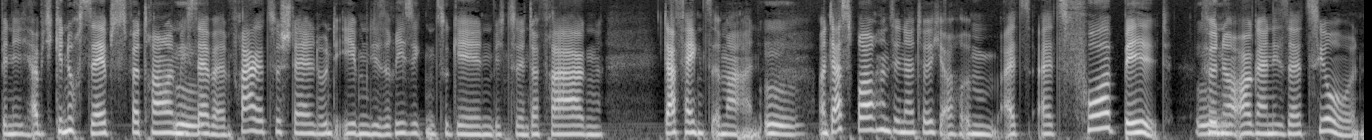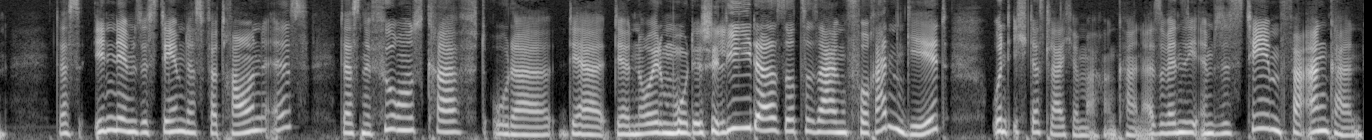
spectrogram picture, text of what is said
bin ich, habe ich genug Selbstvertrauen, mich mhm. selber in Frage zu stellen und eben diese Risiken zu gehen, mich zu hinterfragen. Da fängt es immer an. Mhm. Und das brauchen Sie natürlich auch im, als, als Vorbild für eine mhm. Organisation, dass in dem System das Vertrauen ist, dass eine Führungskraft oder der, der neumodische Leader sozusagen vorangeht und ich das Gleiche machen kann. Also wenn Sie im System verankern,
